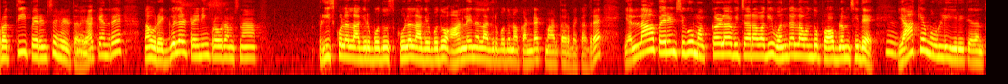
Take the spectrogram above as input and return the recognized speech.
ಪ್ರತಿ ಪೇರೆಂಟ್ಸು ಹೇಳ್ತಾರೆ. ಯಾಕೆಂದರೆ ನಾವು ರೆಗ್ಯುಲರ್ ಟ್ರೈನಿಂಗ್ ಪ್ರೋಗ್ರಾಮ್ಸ್ನ ಪ್ರೀ ಸ್ಕೂಲಲ್ಲಿ ಆಗಿರ್ಬೋದು ಸ್ಕೂಲಲ್ಲಿ ಆಗಿರ್ಬೋದು ಆನ್ಲೈನಲ್ಲಿ ಆಗಿರ್ಬೋದು ನಾವು ಕಂಡಕ್ಟ್ ಮಾಡ್ತಾ ಇರಬೇಕಾದ್ರೆ ಎಲ್ಲ ಪೇರೆಂಟ್ಸಿಗೂ ಮಕ್ಕಳ ವಿಚಾರವಾಗಿ ಒಂದಲ್ಲ ಒಂದು ಪ್ರಾಬ್ಲಮ್ಸ್ ಇದೆ. ಯಾಕೆ ಮುರುಳಿ ಈ ರೀತಿಯಾದಂಥ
